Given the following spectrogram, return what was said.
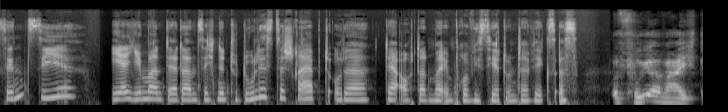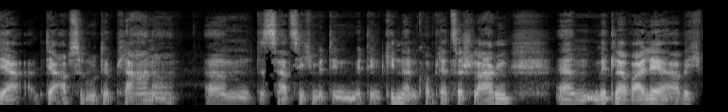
Sind Sie eher jemand, der dann sich eine To-Do-Liste schreibt oder der auch dann mal improvisiert unterwegs ist? Früher war ich der, der absolute Planer. Ähm, das hat sich mit den, mit den Kindern komplett zerschlagen. Ähm, mittlerweile habe ich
